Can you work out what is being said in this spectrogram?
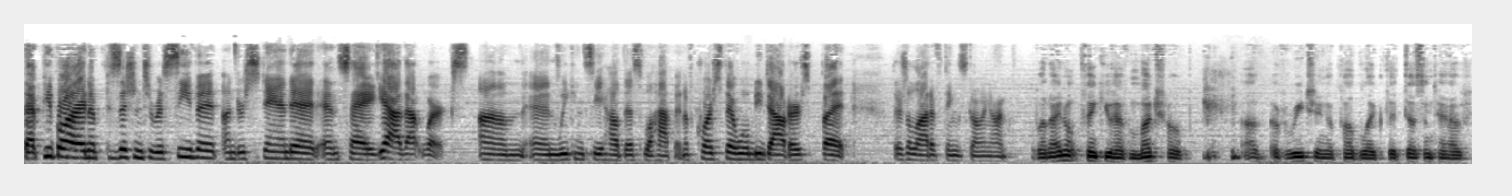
that people are in a position to receive it, understand it, and say, yeah, that works. Um, and we can see how this will happen. Of course, there will be doubters, but there's a lot of things going on. But I don't think you have much hope of, of reaching a public that doesn't have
